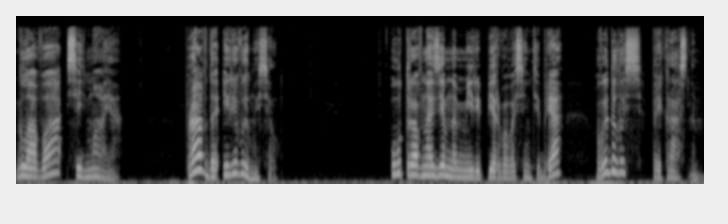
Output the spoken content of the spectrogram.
Глава седьмая. Правда или вымысел? Утро в наземном мире 1 сентября выдалось прекрасным.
